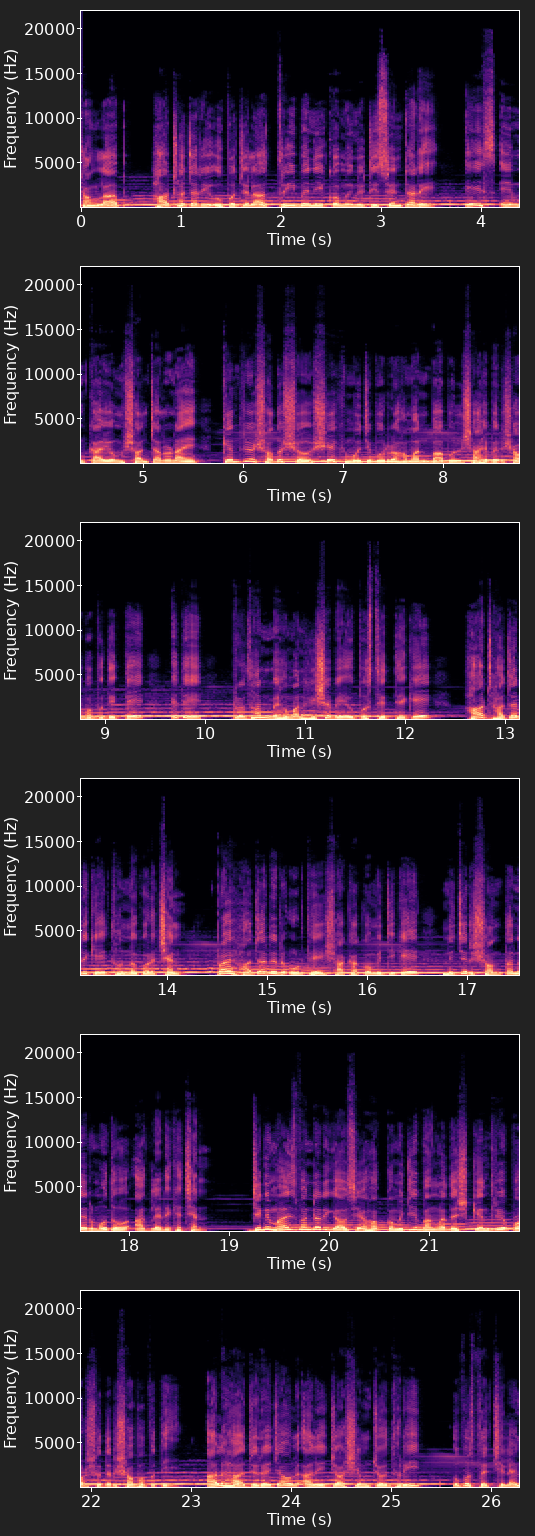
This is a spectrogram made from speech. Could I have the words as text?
সংলাপ Hathazari upazila Tribeni community centre S M Kayum সঞ্চালনায় কেন্দ্রীয় সদস্য শেখ মুজিবুর রহমান বাবুল সাহেবের সভাপতিত্বে এতে প্রধান মেহমান হিসেবে উপস্থিত থেকে হাট হাজারিকে ধন্য করেছেন। প্রায় হাজারের ঊর্ধ্বে শাখা কমিটিকে নিজের সন্তানের মতো আগলে রেখেছেন। যিনি মাইজ ভান্ডারী গাউসিয়া হক কমিটি বাংলাদেশ কেন্দ্রীয় পর্ষদের সভাপতি, আলহাজ রেজাউল আলী জসিম চৌধুরী উপস্থিত ছিলেন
